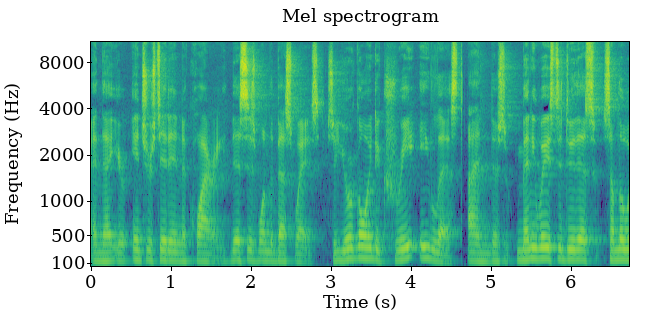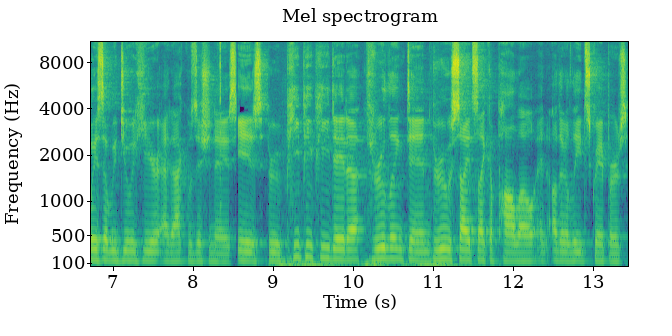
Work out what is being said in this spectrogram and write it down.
and that you're interested in acquiring, this is one of the best ways. So you're going to create a list, and there's many ways to do this. Some of the ways that we do it here at Acquisition Ace is through PPP data, through LinkedIn, through sites like Apollo and other lead scrapers,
